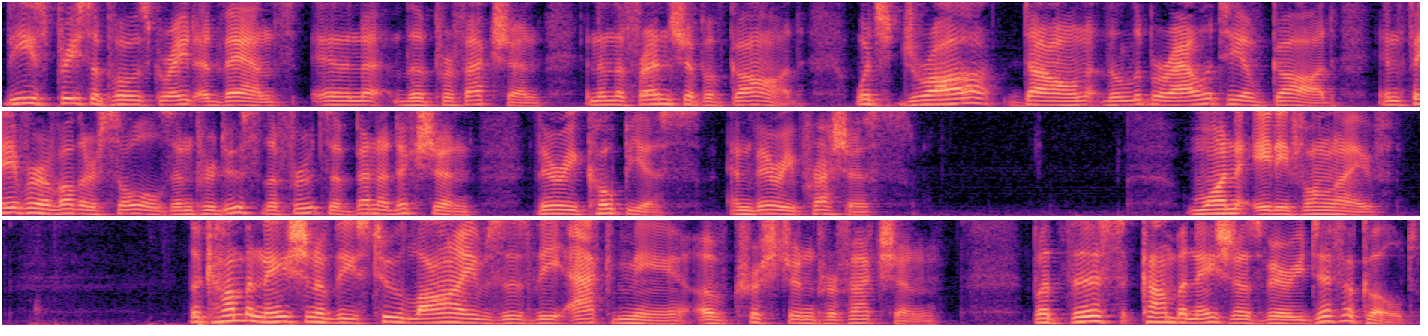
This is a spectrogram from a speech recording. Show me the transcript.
These presuppose great advance in the perfection and in the friendship of God, which draw down the liberality of God in favor of other souls and produce the fruits of benediction, very copious and very precious. 185. The combination of these two lives is the acme of Christian perfection. But this combination is very difficult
